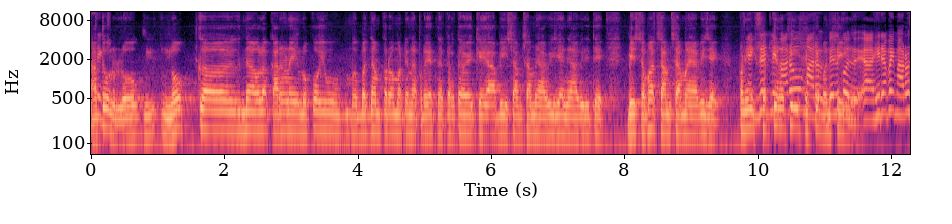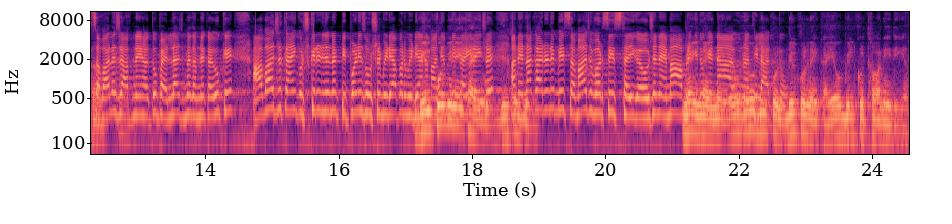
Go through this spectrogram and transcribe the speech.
આ તો લોક લોક ના ઓલા કારણે લોકો એવું બદનામ કરવા માટેના પ્રયત્ન કરતા હોય કે આ બી સામસામે આવી જાય ને આવી રીતે બે સમાજ સામસામે આવી જાય. પણ એ શક્ય મારો નથી શક્ય મારો બનશે બિલકુલ. હીરાભાઈ મારો સવાલ જ આપને હતો. પહેલા જ મેં તમને કહ્યું કે આવા જ કાંઈક ઉશ્કેરણીજનક ટિપ્પણી સોશિયલ મીડિયા પર મીડિયાના માધ્યમથી થઈ રહી છે અને એના કારણે બે સમાજ વર્સિસ થઈ ગયો છે અને એમાં આપણે કીધું કે ના એવું નથી લાગતું. બિલકુલ નહીં થાય. એવું બિલકુલ થવા નહીં દઈએ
